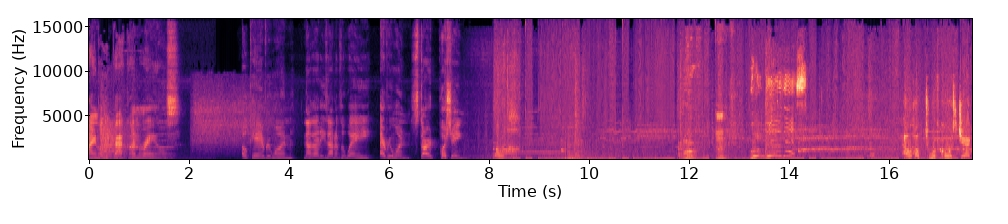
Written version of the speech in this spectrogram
finally back on rails. Okay, everyone. Now that he's out of the way, everyone, start pushing! Ugh. We can do this! I'll help too, of course, Jack.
